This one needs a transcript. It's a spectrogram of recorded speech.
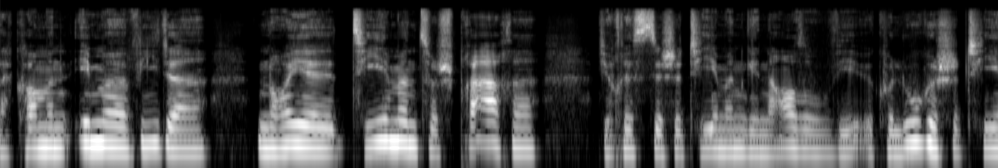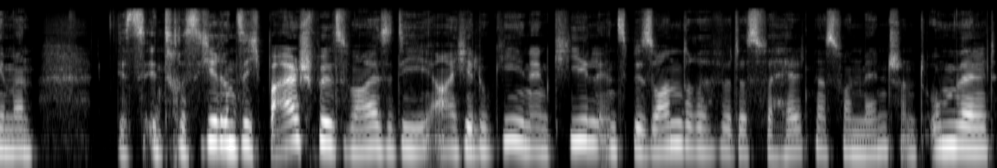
Da kommen immer wieder neue Themen zur Sprache, juristische Themen genauso wie ökologische Themen. Jetzt interessieren sich beispielsweise die Archäologien in Kiel insbesondere für das Verhältnis von Mensch und Umwelt.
